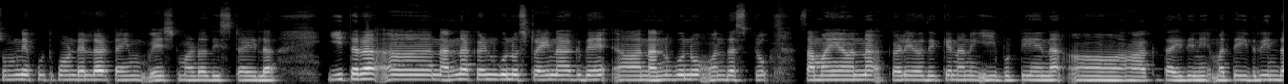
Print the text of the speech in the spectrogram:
ಸುಮ್ಮನೆ ಕೂತ್ಕೊಂಡೆಲ್ಲ ಟೈಮ್ ವೇಸ್ಟ್ ಮಾಡೋದು ಇಷ್ಟ ಇಲ್ಲ. ಈ ಥರ ನನ್ನ ಕಣ್ಗೂ ಸ್ಟ್ರೈನ್ ಆಗದೆ ನನಗೂ ಒಂದಷ್ಟು ಸಮಯವನ್ನು ಕಳೆಯೋದಕ್ಕೆ ನಾನು ಈ ಬುಟ್ಟಿಯನ್ನು ಹಾಕ್ತಾ ಇದ್ದೀನಿ. ಮತ್ತು ಇದರಿಂದ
